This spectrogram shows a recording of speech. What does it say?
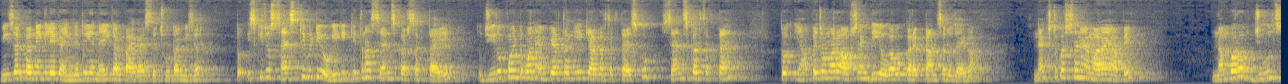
मीज़र करने के लिए कहेंगे तो ये नहीं कर पाएगा इससे छोटा मीज़र तो इसकी जो सेंसिटिविटी होगी कि कितना सेंस कर सकता है ये तो ज़ीरो पॉइंट वन एम्पियर तक ये क्या कर सकता है इसको? सेंस कर सकता है। तो यहाँ पे जो हमारा ऑप्शन डी होगा, वो करेक्ट आंसर हो जाएगा। नेक्स्ट क्वेश्चन है हमारा यहाँ पे। Number of joules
